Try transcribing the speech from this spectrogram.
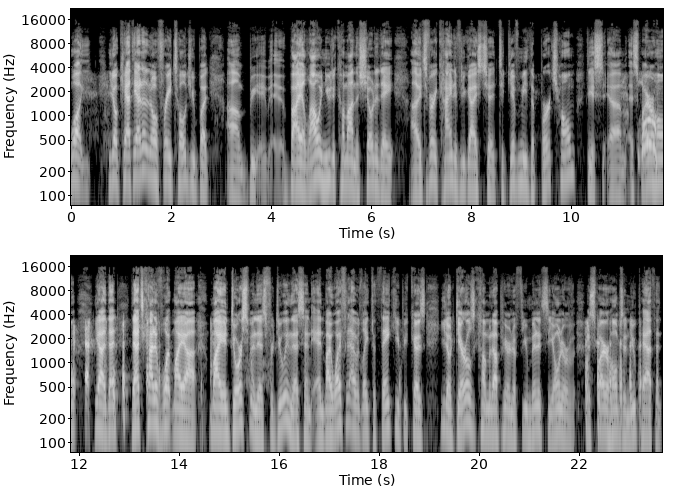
Well, you know, Kathy, I don't know if Ray told you, but um, be, by allowing you to come on the show today, uh, it's very kind of you guys to to give me the Birch home, the um, Aspire home. Yeah, that that's kind of what my uh, my endorsement is for doing this. And and my wife and I would like to thank you because you know Daryl's coming up here in a few minutes, the owner of Aspire Homes in New Path, and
